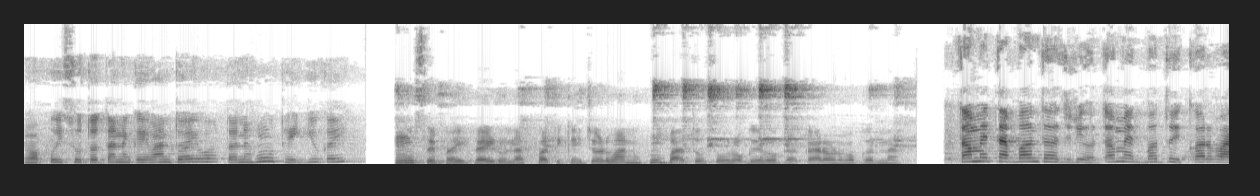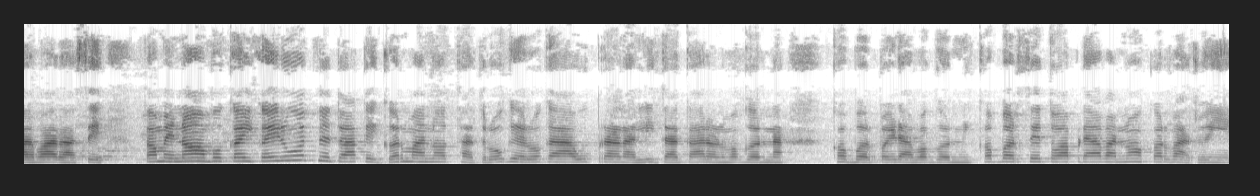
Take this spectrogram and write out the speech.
એમાં પૂછ્યું તો તને કઈ વાંધો આવ્યો? તને શું થઈ ગયું કઈ? શું છે ભાઈ રાયડું નાખવાથી કંઈ જડવાનું? શું બાતો છો રોગે રોગા કારણ વગરના? તમે તો બંધ જ રહ્યો. તમે જ બધુંય કરવા વાળા છે. તમે ન કઈ કર્યું હોત ને તો આ કઈ ઘરમાં ન થાત. રોગે રોગા આ ઉપરાણા લીધા કારણ વગરના ખબર પડ્યા વગરની ખબર છે તો આપણે આવા ન કરવા જોઈએ.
